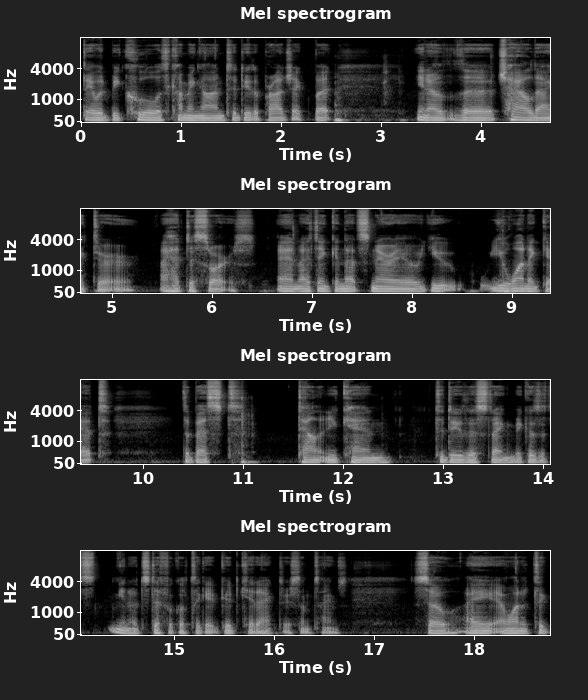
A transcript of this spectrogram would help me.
they would be cool with coming on to do the project, but you know, the child actor I had to source. And I think in that scenario you you want to get the best talent you can to do this thing because it's you know, it's difficult to get good kid actors sometimes. So I, I wanted to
